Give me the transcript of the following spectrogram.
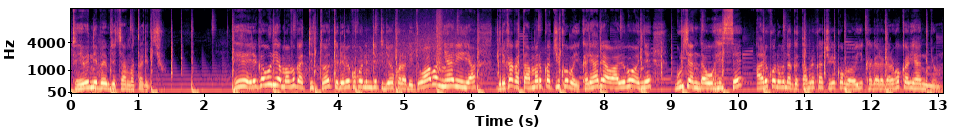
turebe niba ibyo cyangwa atari byo. Reka buriya amavuga ati tuba turebe kuko ni byo tugiye gukora ari byo wabonye hariya dore ko agatambaro kacikoboye kari hariya wabibonye gutya ndawuhese ariko n'ubundi agatambaro kacikoboye kagaragara ko kari hano inyuma.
